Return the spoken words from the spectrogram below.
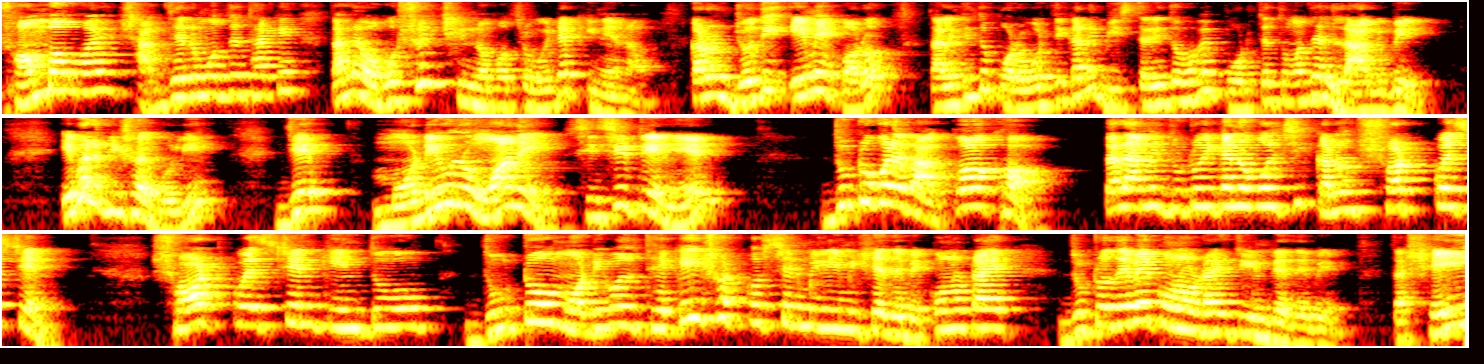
সম্ভব হয়, সাধ্যের মধ্যে থাকে, তাহলে অবশ্যই ছিন্নপত্র বইটা কিনে নাও। কারণ যদি এম এ করো, তাহলে কিন্তু পরবর্তীকালে বিস্তারিতভাবে পড়তে তোমাদের লাগবে। এবারে বিষয় বলি, যে মডিউল ওয়ানে সিসি টেনের দুটো করে ভাগ, ক, খ তাহলে আমি দুটোই কেন বলছি? কারণ শর্ট কোয়েশ্চেন শর্ট কোয়েশ্চেন কিন্তু দুটো মডিউল থেকেই শর্ট কোয়েশ্চেন মিলিয়ে মিশিয়ে দেবে। কোনোটায় দুটো দেবে, কোনোটায় তিনটে দেবে। তা সেই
